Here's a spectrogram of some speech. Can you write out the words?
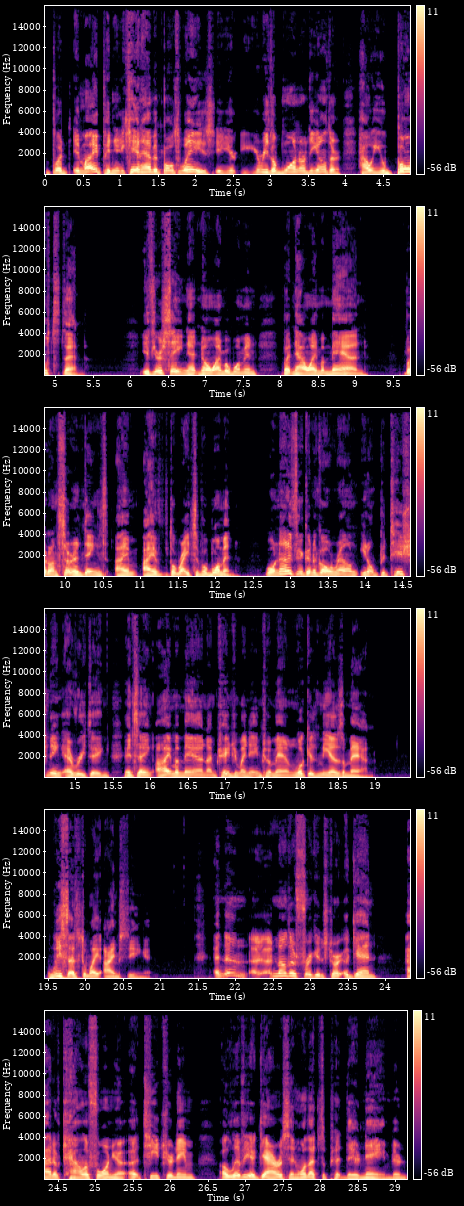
But in my opinion, you can't have it both ways. You're, you're either one or the other. How are you both then? If you're saying that, no, I'm a woman, but now I'm a man, but on certain things, I'm, I have the rights of a woman. Well, not if you're going to go around, you know, petitioning everything and saying, I'm a man, I'm changing my name to a man, look at me as a man. At least that's the way I'm seeing it. And then another friggin' story, again, out of California, a teacher named Olivia Garrison, well, that's the, their name, they're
